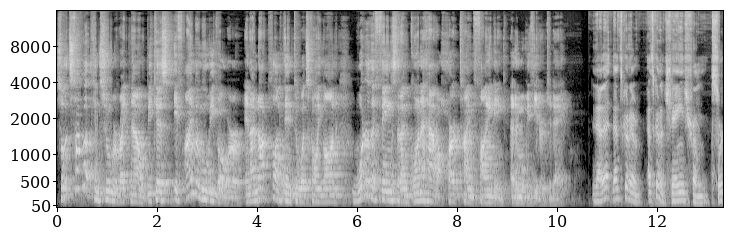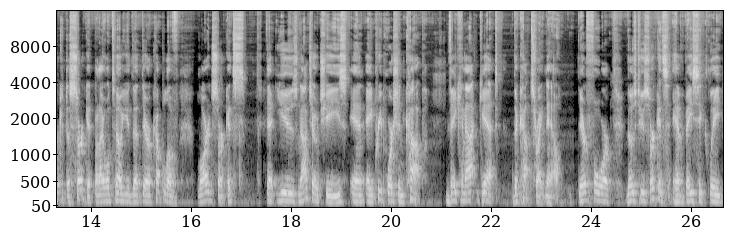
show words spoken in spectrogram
So let's talk about the consumer right now because if I'm a moviegoer and I'm not plugged into what's going on, what are the things that I'm going to have a hard time finding at a movie theater today? Now that, that's going to that's going to change from circuit to circuit, but I will tell you that there are a couple of large circuits that use nacho cheese in a pre-portioned cup. They cannot get the cups right now. Therefore, those two circuits have basically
